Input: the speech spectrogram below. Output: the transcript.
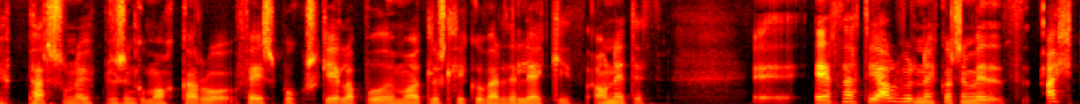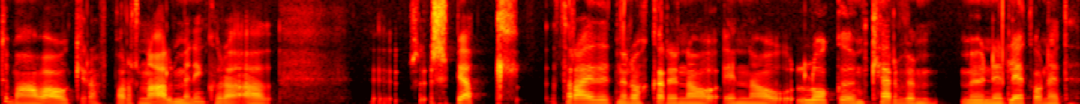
upp persónu upplýsingum okkar og Facebook skilabúðum og öllu slíku verði lekið á netið. E, er þetta í alvörun eitthvað sem við ættum að hafa ágjöraf, bara svona almenningur að spjall þræðirnir okkar inn á, á lokuðum kerfum munir leka á neti?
